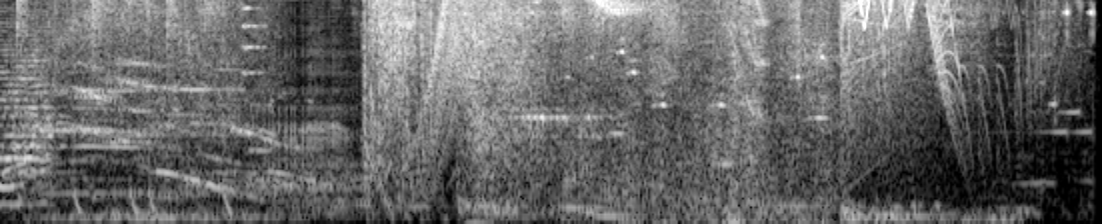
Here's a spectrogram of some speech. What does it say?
Música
